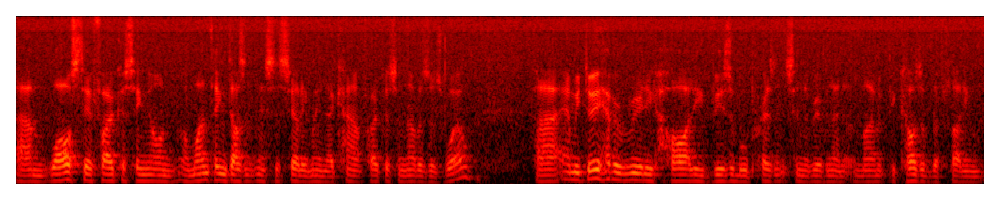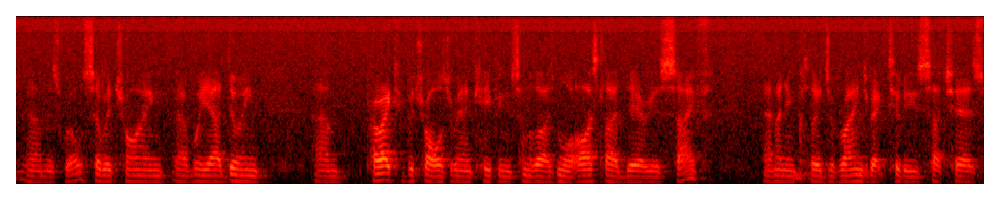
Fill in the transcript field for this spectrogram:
Um, whilst they're focusing on, on one thing doesn't necessarily mean they can't focus on others as well. Uh, and we do have a really highly visible presence in the Riverland at the moment because of the flooding um, as well. So we're trying, uh, we are doing um, proactive patrols around keeping some of those more isolated areas safe. Um, and includes a range of activities such as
